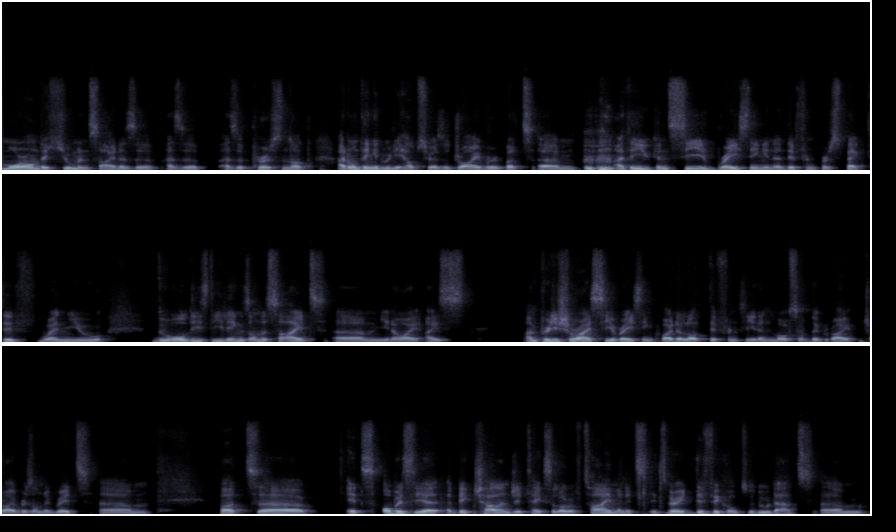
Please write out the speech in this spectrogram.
more on the human side as a as a as a person not i don't think it really helps you as a driver but um, i think you can see racing in a different perspective when you do all these dealings on the side um, you know I, I i'm pretty sure i see racing quite a lot differently than most of the gri- drivers on the grid um, but uh, it's obviously a, a, big challenge. It takes a lot of time, and it's it's very difficult to do that. Um,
